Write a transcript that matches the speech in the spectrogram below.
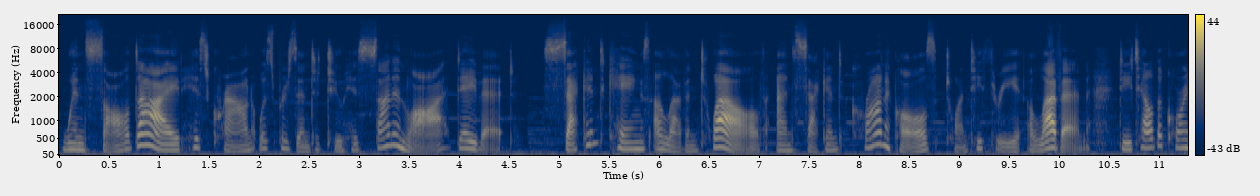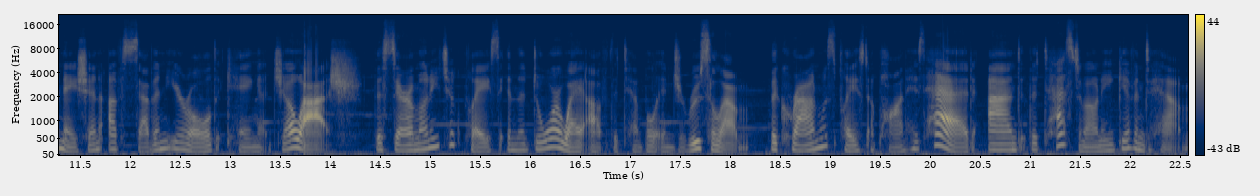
When Saul died, his crown was presented to his son in law, David. 2 Kings 11:12 and 2 Chronicles 23:11 detail the coronation of 7-year-old King Joash. The ceremony took place in the doorway of the temple in Jerusalem. The crown was placed upon his head and the testimony given to him,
